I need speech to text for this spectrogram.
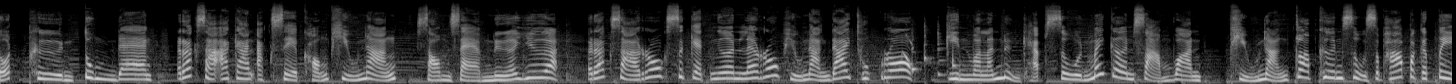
ลดผื่นตุ่มแดง รักษาอาการอักเสบของผิวหนัง ซ่อมแซมเนื้อเยื่อ รักษาโรคสะเก็ดเงินและโรคผิวหนังได้ทุกโรค กินวันละหนึ่งแคปซูลไม่เกิน 3 วัน ผิวหนังกลับคืนสู่สภาพปกติ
